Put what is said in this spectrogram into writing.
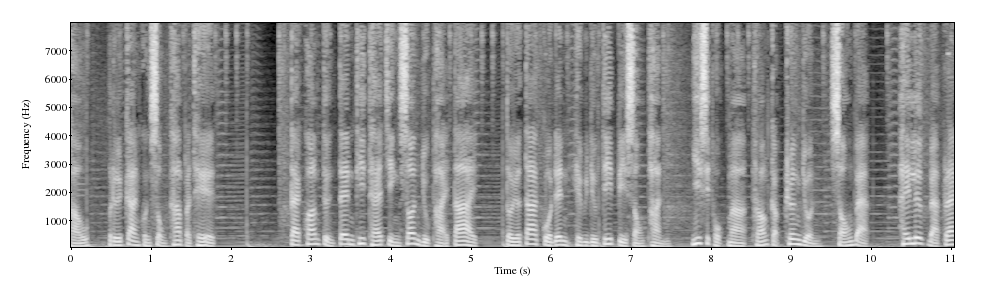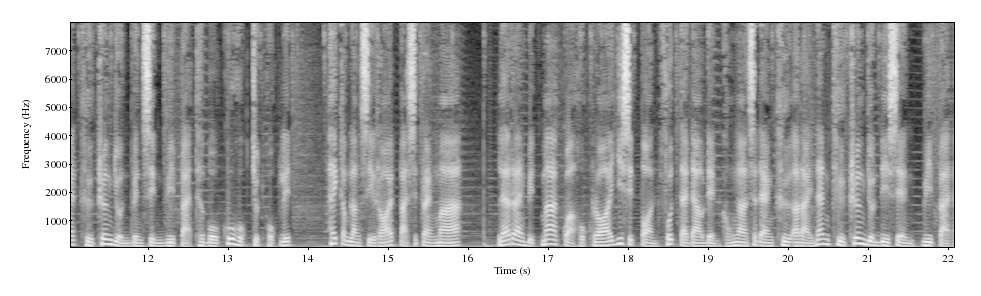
เขา หรือการขนส่งข้ามประเทศ แต่ความตื่นเต้นที่แท้จริงซ่อนอยู่ภายใต้ Toyota Golden Heavy Duty ปี 2026 มาพร้อมกับเครื่องยนต์ 2 แบบ ให้เลือกแบบแรกคือเครื่องยนต์เบนซิน V8 เทอร์โบคู่ 6.6 ลิตร ให้กำลัง 480 แรงม้า และแรงบิดมากกว่า 620 ปอนด์ฟุต แต่ดาวเด่นของงานแสดงคืออะไรนั่นคือเครื่องยนต์ดีเซล V8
